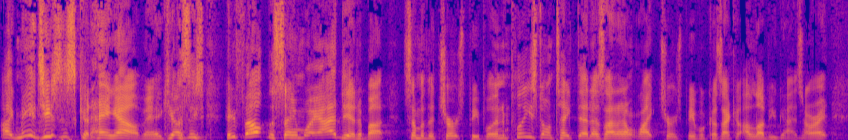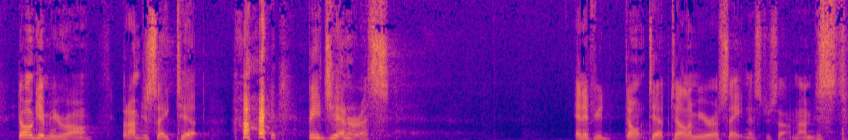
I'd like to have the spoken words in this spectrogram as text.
Like me and Jesus could hang out, man, because he felt the same way I did about some of the church people. And please don't take that as I don't like church people because I, I love you guys, all right? Don't get me wrong. But I'm just saying tip. All right? Be generous. And if you don't tip, tell them you're a Satanist or something. I'm just,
